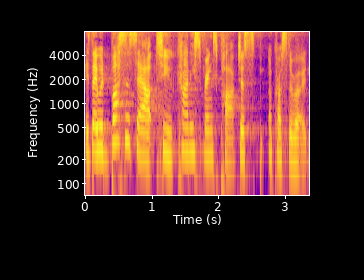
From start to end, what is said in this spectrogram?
is they would bus us out to Kearney Springs Park just across the road.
